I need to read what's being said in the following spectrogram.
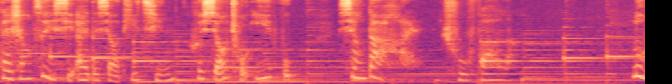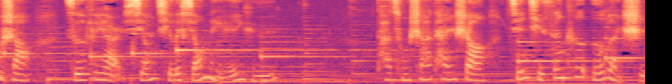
带上最喜爱的小提琴和小丑衣服，向大海出发了。路上，泽菲尔想起了小美人鱼。他从沙滩上捡起三颗鹅卵石，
